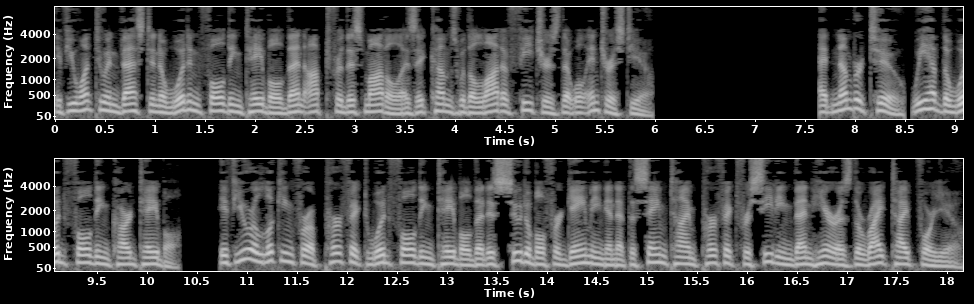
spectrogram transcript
if you want to invest in a wooden folding table then opt for this model as it comes with a lot of features that will interest you. At number 2, we have the wood folding card table. If you are looking for a perfect wood folding table that is suitable for gaming and at the same time perfect for seating then here is the right type for you.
